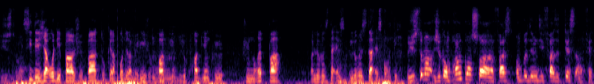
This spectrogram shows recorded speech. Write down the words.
Justement. Si déjà au départ, je pars toquer la porte de la mairie, je, crois, mhm. je crois bien que je n'aurai pas le résultat, le résultat escompté. Justement, je comprends qu'on soit en phase, on peut dire phase de test en fait.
